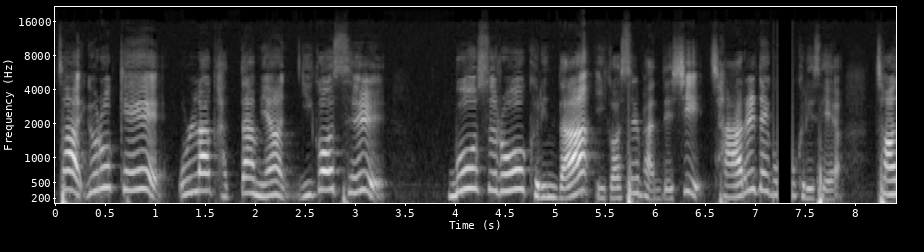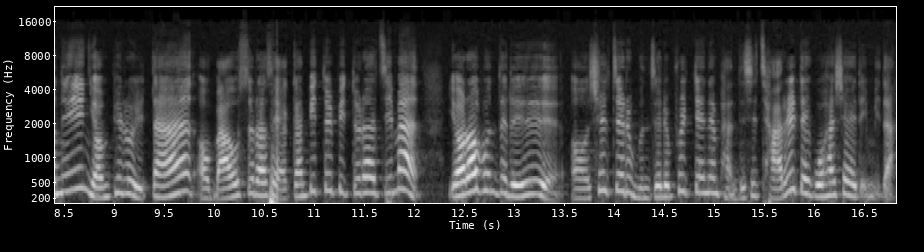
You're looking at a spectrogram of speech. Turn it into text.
자, 요렇게 올라갔다면 이것을 무엇으로 그린다? 이것을 반드시 자를 대고 그리세요. 저는 연필로 일단 어, 마우스라서 약간 삐뚤삐뚤하지만 여러분들은 어, 실제로 문제를 풀 때는 반드시 자를 대고 하셔야 됩니다.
